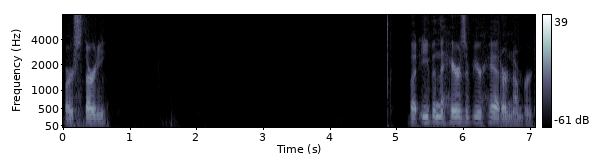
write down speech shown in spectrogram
verse 30. But even the hairs of your head are numbered.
